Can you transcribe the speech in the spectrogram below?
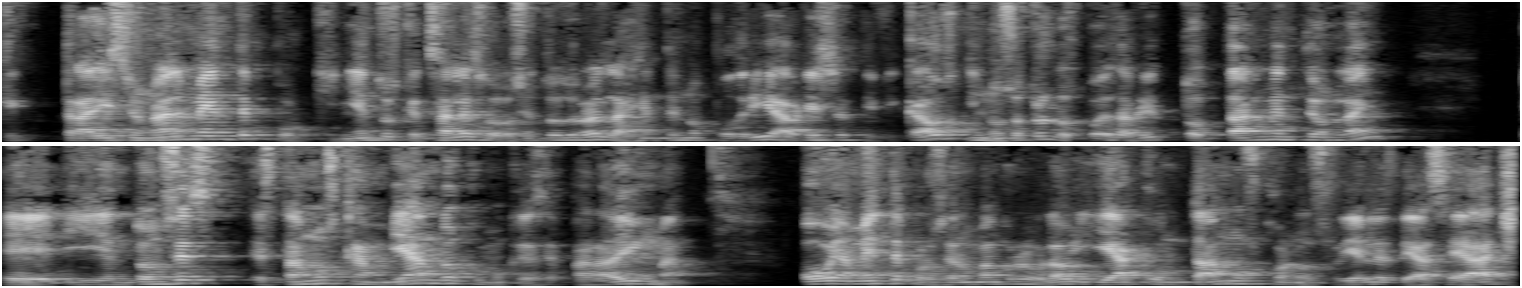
que tradicionalmente por 500 quetzales o 200 dólares la gente no podría abrir certificados y nosotros los puedes abrir totalmente online. Eh, y entonces estamos cambiando como que ese paradigma. Obviamente, por ser un banco regulado, ya contamos con los rieles de ACH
